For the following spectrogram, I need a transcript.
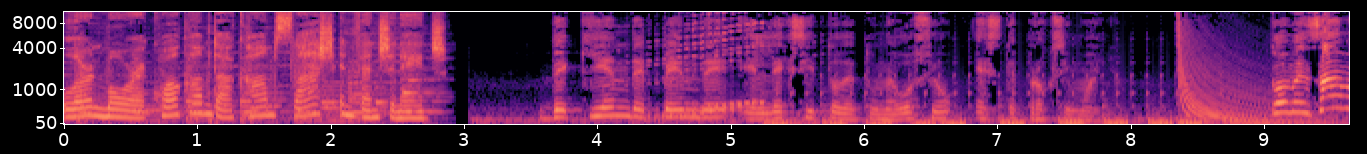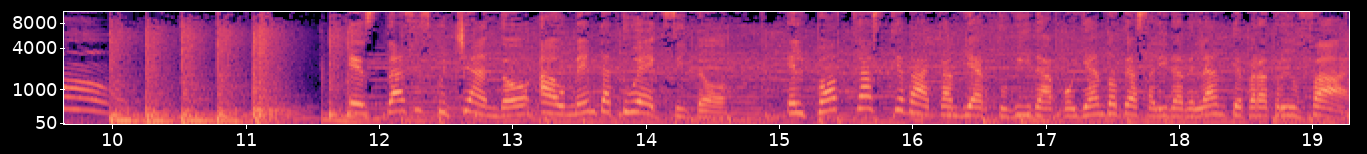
Learn more at qualcomm.com/slash invention age. ¿De quién depende el éxito de tu negocio este próximo año? ¡Comenzamos! Estás escuchando Aumenta tu éxito, el podcast que va a cambiar tu vida apoyándote a salir adelante para triunfar.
